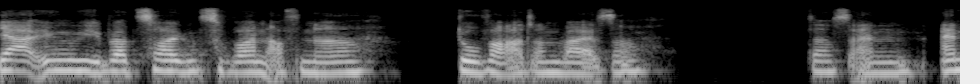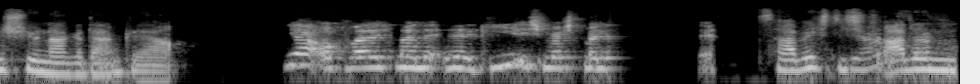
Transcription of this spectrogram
ja, irgendwie überzeugen zu wollen auf eine doofe Art und Weise. Das ist ein, ein schöner Gedanke, ja. Ja, auch weil ich meine Energie, ich möchte meine. Jetzt habe ich dich ja, gerade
